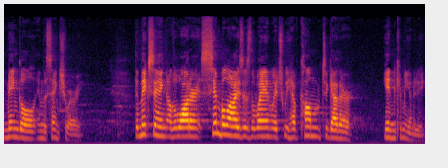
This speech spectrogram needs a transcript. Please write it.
mingle in the sanctuary. The mixing of the water symbolizes the way in which we have come together in community.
